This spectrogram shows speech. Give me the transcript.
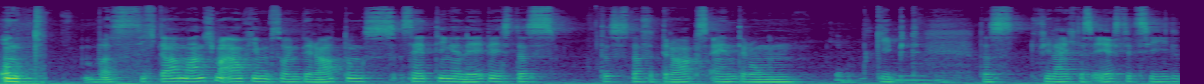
Und was ich da manchmal auch im, so im Beratungssetting erlebe, ist, dass, dass es da Vertragsänderungen gibt. gibt. Dass vielleicht das erste Ziel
